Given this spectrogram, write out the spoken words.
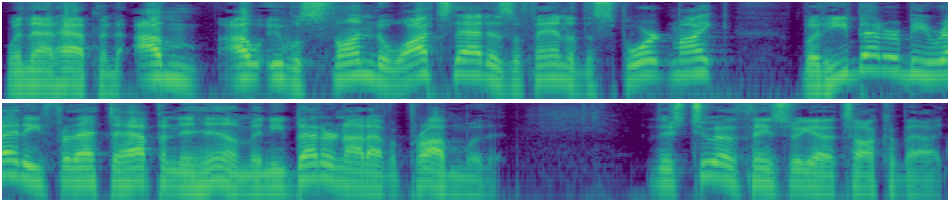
when that happened. I'm, I, it was fun to watch that as a fan of the sport, Mike. But he better be ready for that to happen to him, and he better not have a problem with it. There's two other things we got to talk about.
